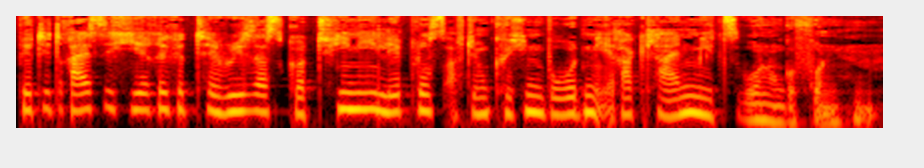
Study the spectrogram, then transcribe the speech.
wird die 30-jährige Theresa Scottini leblos auf dem Küchenboden ihrer kleinen Mietswohnung gefunden.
